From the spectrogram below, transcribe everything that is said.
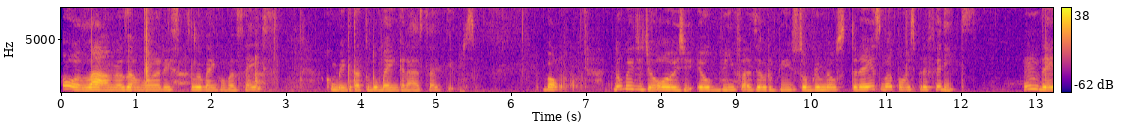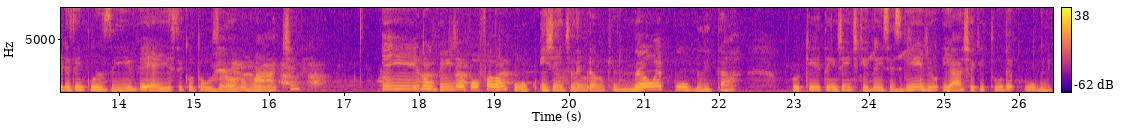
Olá, meus amores, tudo bem com vocês? Comigo tá tudo bem, graças a Deus. Bom, no vídeo de hoje eu vim fazer o vídeo sobre os meus três batons preferidos. Um deles, inclusive, é esse que eu tô usando, o mate. E no vídeo eu vou falar um pouco. E, gente, lembrando que não é publi, tá? Porque tem gente que vê esses vídeos e acha que tudo é publi.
